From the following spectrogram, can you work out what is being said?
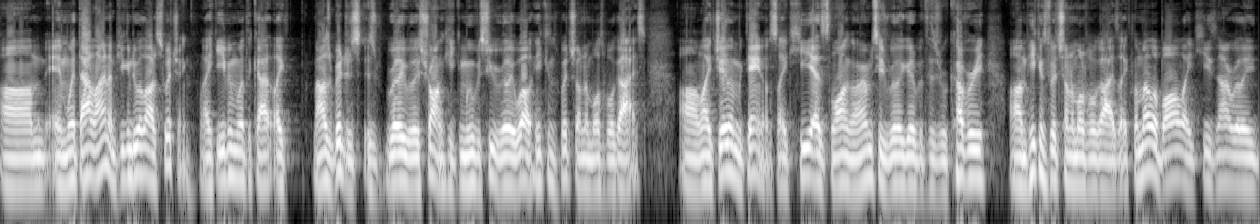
Um, and with that lineup, you can do a lot of switching. Like even with a guy like Miles Bridges is really, really strong. He can move his feet really well. He can switch on to multiple guys. Um, like Jalen McDaniels, like he has long arms. He's really good with his recovery. Um, he can switch on to multiple guys. Like LaMelo Ball, like he's not really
